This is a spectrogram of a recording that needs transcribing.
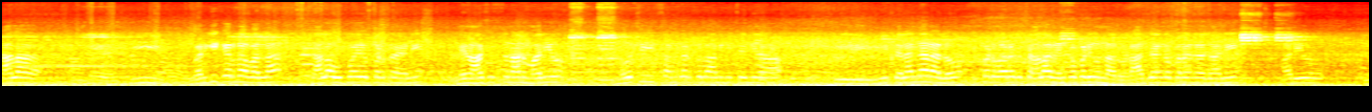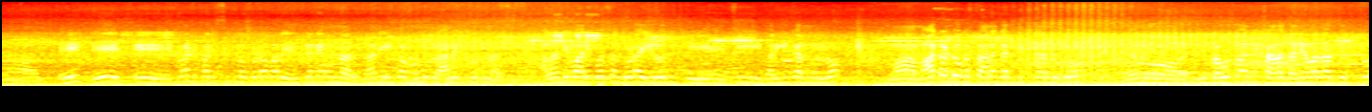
చాలా ఈ వర్గీకరణ వల్ల చాలా ఉపయోగపడతాయని నేను ఆశిస్తున్నాను. మరియు మోచి సంకర్ కులానికి చెందిన ఈ ఈ తెలంగాణలో ఇప్పటి వరకు చాలా వెనుకబడి ఉన్నారు. రాజ్యాంగపరంగా కానీ మరియు ఎటువంటి పరిస్థితుల్లో కూడా వాళ్ళు వెనుకనే ఉన్నారు కానీ ఇంకా ముందుకు రాలేకపోతున్నారు. అలాంటి వారి కోసం కూడా ఈరోజు ఈ ఈ వర్గీకరణలో మా మాకంటూ ఒక స్థానం కల్పించినందుకు మేము ఈ ప్రభుత్వానికి చాలా ధన్యవాదాలు చెప్తూ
